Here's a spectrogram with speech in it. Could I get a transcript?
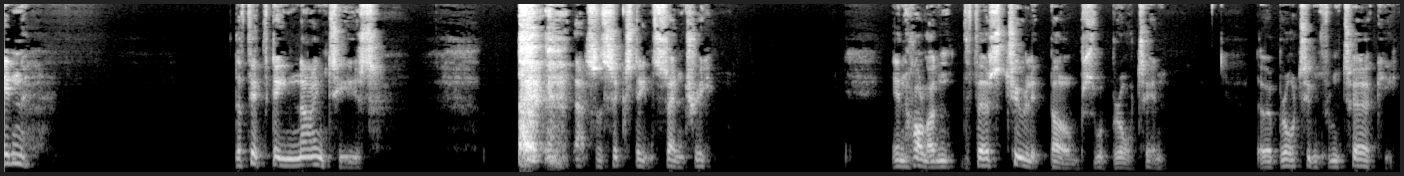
In the 1590s, that's the 16th century, in Holland, the first tulip bulbs were brought in. They were brought in from Turkey.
